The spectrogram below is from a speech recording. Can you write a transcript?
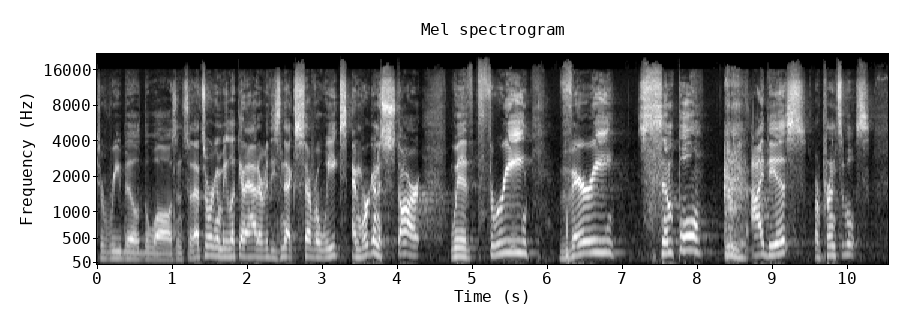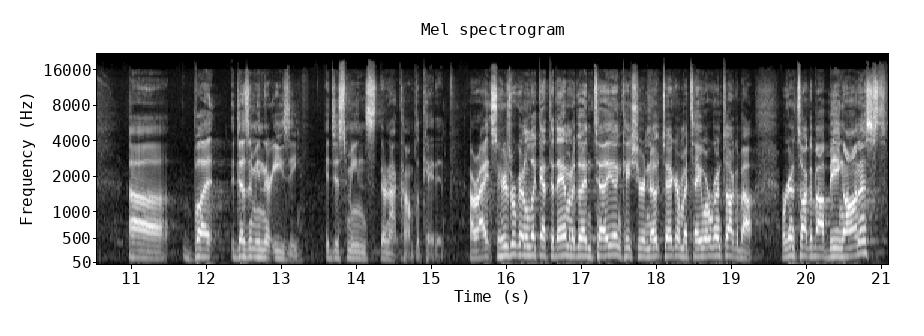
to rebuild the walls. And so that's what we're going to be looking at over these next several weeks. And we're going to start with three very simple ideas or principles, uh, but it doesn't mean they're easy. It just means they're not complicated. All right, so here's what we're going to look at today. I'm going to go ahead and tell you, in case you're a note taker, I'm going to tell you what we're going to talk about. We're going to talk about being honest,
